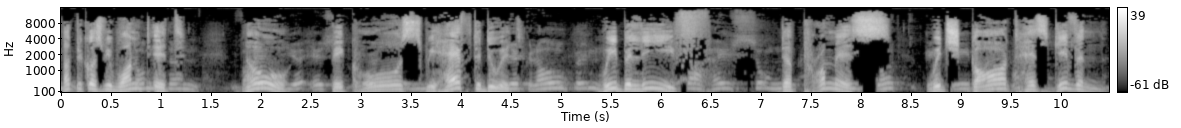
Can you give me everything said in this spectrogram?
not because we want it, No, because we have to do it. We believe the promise which God has given,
